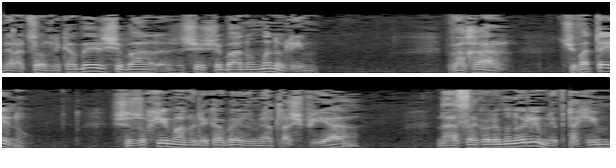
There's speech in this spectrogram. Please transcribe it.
מרצון לקבל שבא, שבאנו מנעולים, ואחר תשובתנו, שזוכים אנו לקבל מעט להשפיע, נעשה כל המנעולים לפתחים.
